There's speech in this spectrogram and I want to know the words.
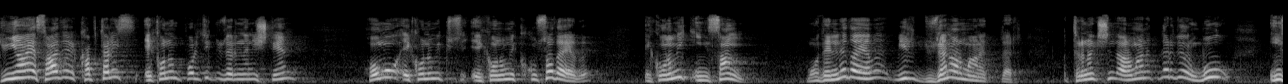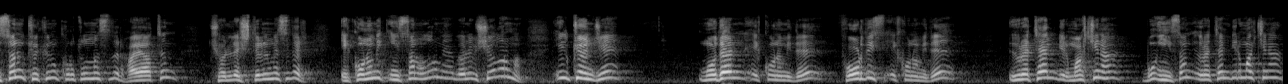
Dünyaya sadece kapitalist ekonomi politik üzerinden işleyen homo ekonomik ekonomikusa dayalı, ekonomik insan modeline dayalı bir düzen armağan ettiler. Tırnak içinde armağan ettiler diyorum. Bu insanın kökünün kurutulmasıdır. Hayatın çölleştirilmesidir. Ekonomik insan olur mu ya? Böyle bir şey olur mu? İlk önce modern ekonomide, Fordist ekonomide üreten bir makina, bu insan üreten bir makina.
